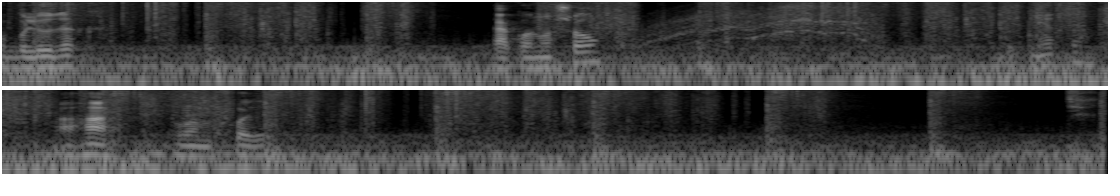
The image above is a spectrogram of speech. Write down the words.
Ублюдок. Так, он ушел? Тут нету? Ага, вон ходит. Тихо.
